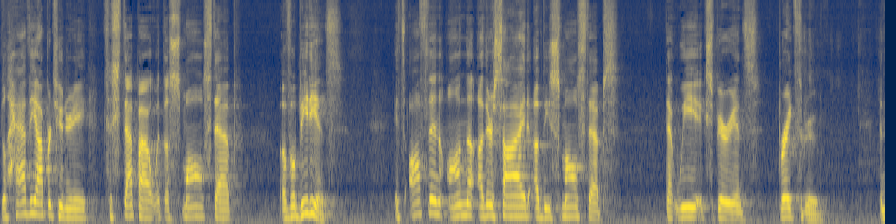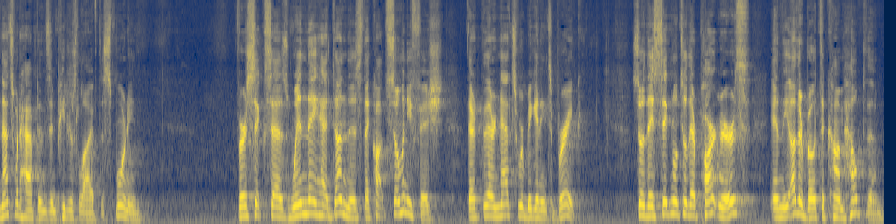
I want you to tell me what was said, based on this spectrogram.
you'll have the opportunity to step out with a small step of obedience. It's often on the other side of these small steps that we experience breakthrough. And that's what happens in Peter's life this morning. Verse 6 says, When they had done this, they caught so many fish that their nets were beginning to break. So they signaled to their partners in the other boat to come help them.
